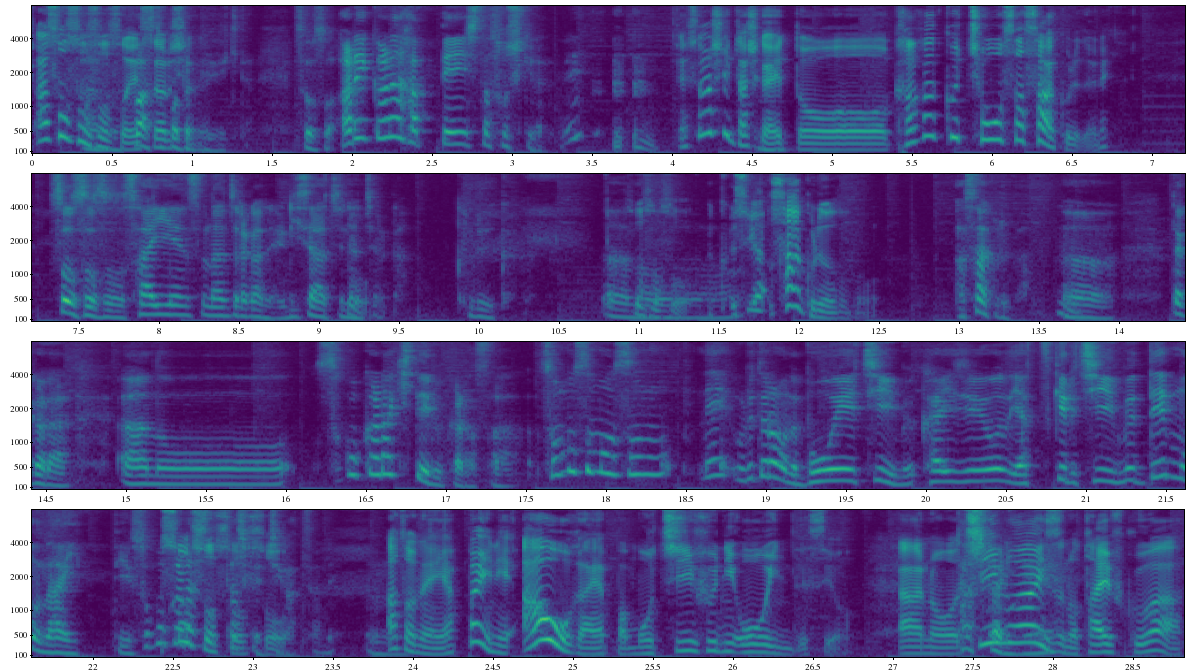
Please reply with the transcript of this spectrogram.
あそうそうそうそう SRC そうそう。あれから発展した組織だよね。SRC 確かえっと科学調査サークルだよね。そうそうそうサイエンスなんちゃらかんじゃない。リサーチなんちゃらか。クルーか。な、あのーそうそうそう。いやサークルだと思う。あサークルか、ううん。んだからあのーそこから来てるからさそもそもそのねウルトラマンの防衛チーム怪獣をやっつけるチームでもないっていうそこからそうそうそうそう。確かに違ってたね、うん。あとねやっぱりね青がやっぱモチーフに多いんですよ。あの、ね。チームアイズの大服は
